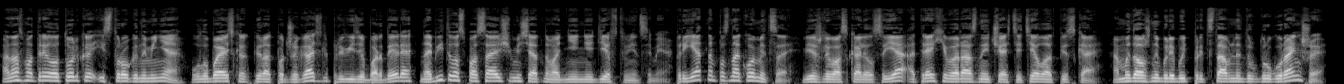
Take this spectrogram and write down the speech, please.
Она смотрела только и строго на меня, улыбаясь как пират-поджигатель при виде борделя, набитого спасающимися от наводнения девственницами. «Приятно познакомиться», — вежливо оскалился я, отряхивая разные части тела от песка. «А мы должны были быть представлены друг другу раньше?»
